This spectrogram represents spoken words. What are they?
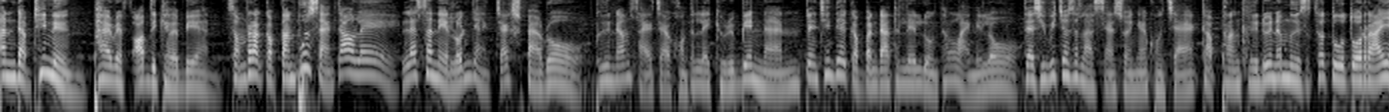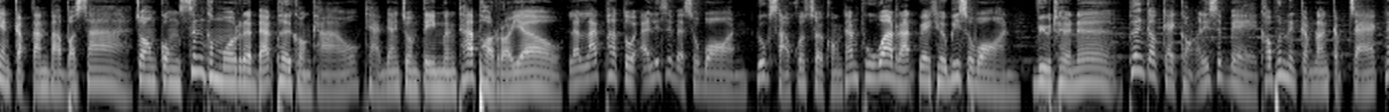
อันดับที่ 1 Pirates of the Caribbean สำหรับกัปตันผู้แสนเจ้าเล่ห์และเสน่ห์ล้นอย่างแจ็คสเปโร่พื้นน้ำใสแจ๋วของทะเลแคริบเบียนนั้น เป็นเช่นเดียวกับบรรดาทะเลหลวงทั้งหลายในโลก แต่ชีวิตจนสลัดแสนสวยงามของแจ็คกับพลังคืนด้วยน้ำมือศัตรูตัวร้ายอย่างกัปตันบาบอซ่า จอมกงซึ่งขโมยเรือแบ็คเพร์ลของเขา แถมยังโจมตีเมืองท่าพอร์ตรอยัลและลักพาตัวอลิซาเบธสวอนลูกสาวคนสวยของท่านผู้ว่ารัฐเวเทลบี้สวอนวิลเทอร์เนอร์เพื่อนเก่าแก่ของอลิซาเบธเขาผนึกกำลังกับแจ็คใน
